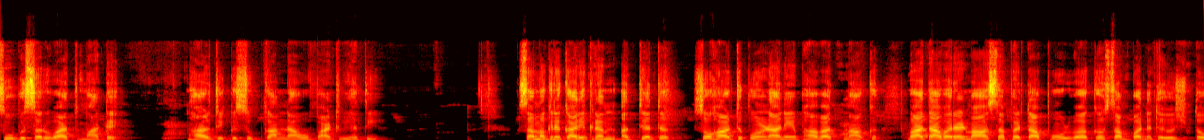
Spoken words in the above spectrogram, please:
શુભ શરૂઆત માટે હાર્દિક શુભકામનાઓ પાઠવી હતી. સમગ્ર કાર્યક્રમ અત્યંત સૌહાર્દપૂર્ણ અને ભાવાત્મક વાતાવરણમાં સફળતાપૂર્વક સંપન્ન થયો હતો.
